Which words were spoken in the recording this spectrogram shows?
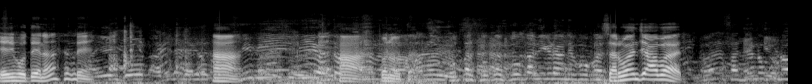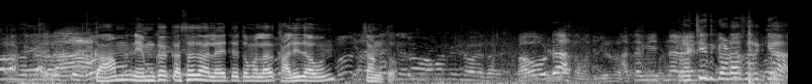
हे होते ना? सगळे हा। हा पण होता सर्वांचे आभार। काम नेमकं कसं झालंय ते तुम्हाला खाली जाऊन सांगतो. प्रचित गडासारख्या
